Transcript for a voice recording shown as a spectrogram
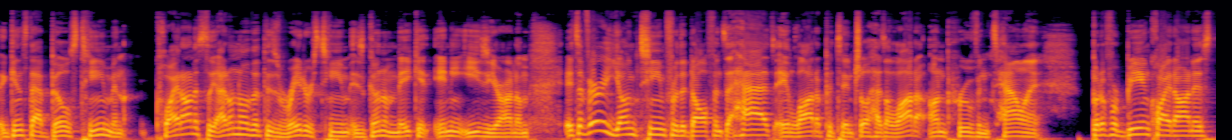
against that Bills team. And quite honestly, I don't know that this Raiders team is going to make it any easier on them. It's a very young team for the Dolphins that has a lot of potential, has a lot of unproven talent. But if we're being quite honest,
